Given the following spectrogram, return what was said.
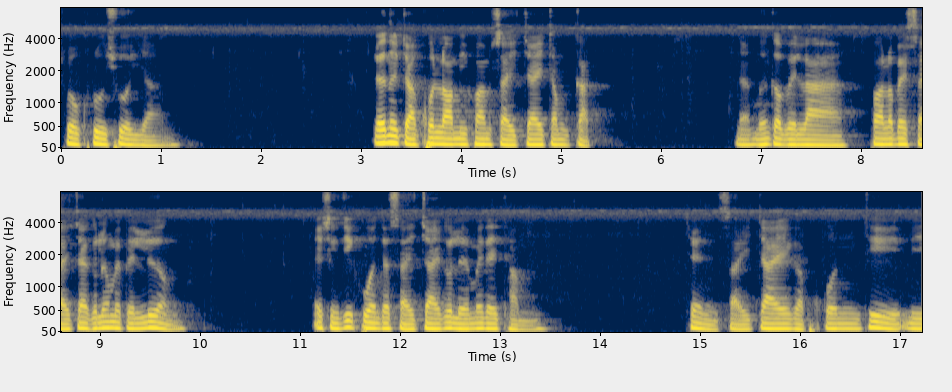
ชั่วครู่ชั่วยาม แล้วเนื่องจากคนเรามีความใส่ใจจำกัดนะเหมือนกับเวลา พอเราไปใส่ใจกับเรื่องไม่เป็นเรื่องไอ้สิ่งที่ควรจะใส่ใจก็เลยไม่ได้ทำเช่นใส่ใจกับคนที่มี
